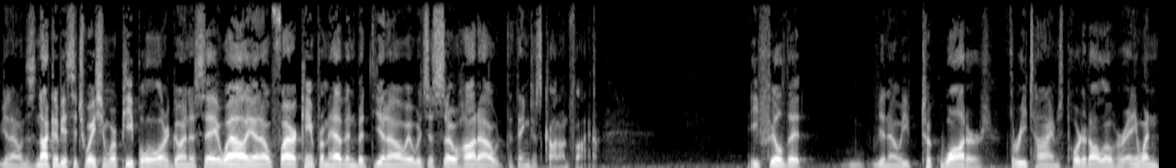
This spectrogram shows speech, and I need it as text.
you know, this is not going to be a situation where people are going to say, well, you know, fire came from heaven, but, you know, it was just so hot out, the thing just caught on fire. He filled it, you know, he took water three times, poured it all over. Anyone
